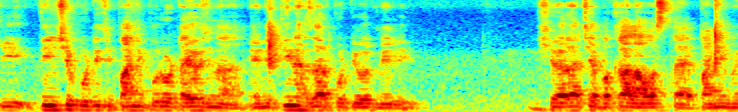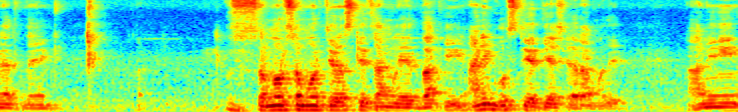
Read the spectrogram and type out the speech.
की तीनशे कोटीची पाणी पुरवठा योजना यांनी तीन हजार कोटीवर नेली. शहराच्या बकाल अवस्था आहे पाणी मिळत नाही. समोर समोरचे रस्ते चांगले आहेत बाकी अनेक गोष्टी आहेत या शहरामध्ये. आणि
